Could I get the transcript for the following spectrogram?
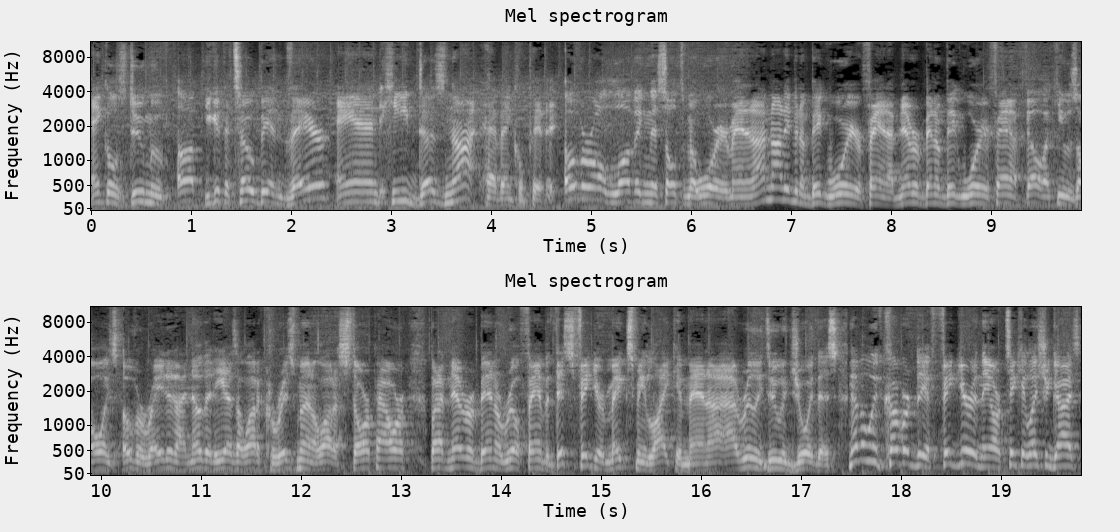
Ankles do move up. You get the toe bend there, and he does not have ankle pivot. Overall, loving this Ultimate Warrior, man, and I'm not even a big Warrior fan. I've never been a big Warrior fan. I felt like he was always overrated. I know that he has a lot of charisma and a lot of star power, but I've never been a real fan, but this figure makes me like him, man. I, I really do enjoy this. Now that we've covered the figure and the articulation, guys,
